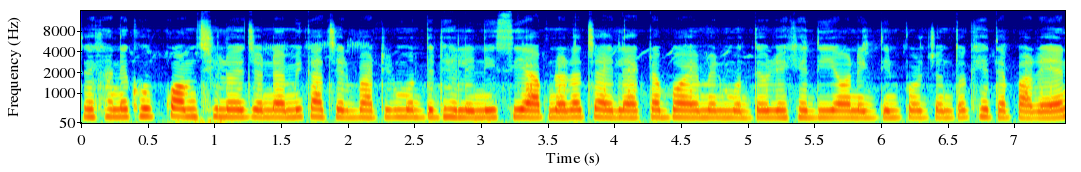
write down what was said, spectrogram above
তো এখানে খুব কম ছিল এই জন্য আমি কাচের বাটির মধ্যে ঢেলে নিছি। আপনারা চাইলে একটা বয়ামের মধ্যেও রেখে দিয়ে অনেক দিন পর্যন্ত খেতে পারেন।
